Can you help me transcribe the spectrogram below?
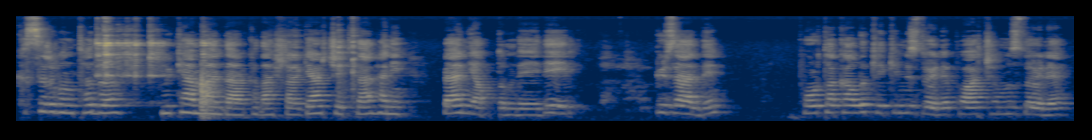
Kısırımın tadı mükemmeldi arkadaşlar. Gerçekten hani ben yaptım diye değil. Güzeldi. Portakallı kekimiz de öyle, poğaçamız da öyle.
